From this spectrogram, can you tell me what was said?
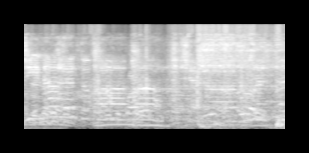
जीना है तो पापा शराब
